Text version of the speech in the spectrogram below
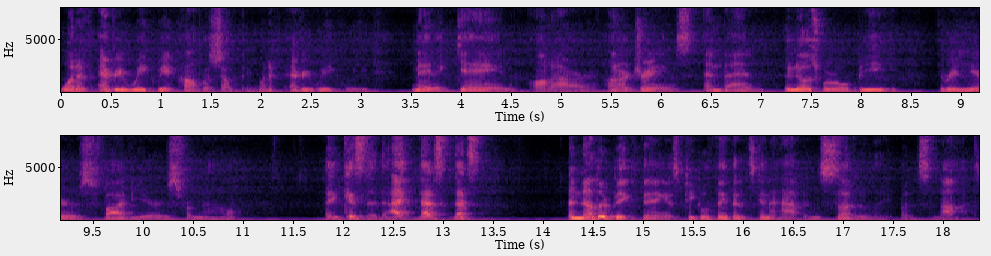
What if every week we accomplish something? What if every week we made a gain on our on our dreams and then who knows where we'll be three years five years from now because that's that's another big thing is people think that it's going to happen suddenly but it's not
